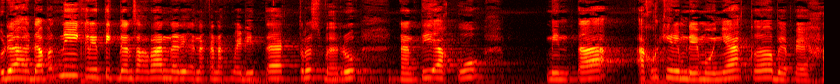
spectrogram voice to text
udah dapat nih kritik dan saran dari anak-anak Meditech, terus baru nanti aku minta aku kirim demonya ke BPH.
